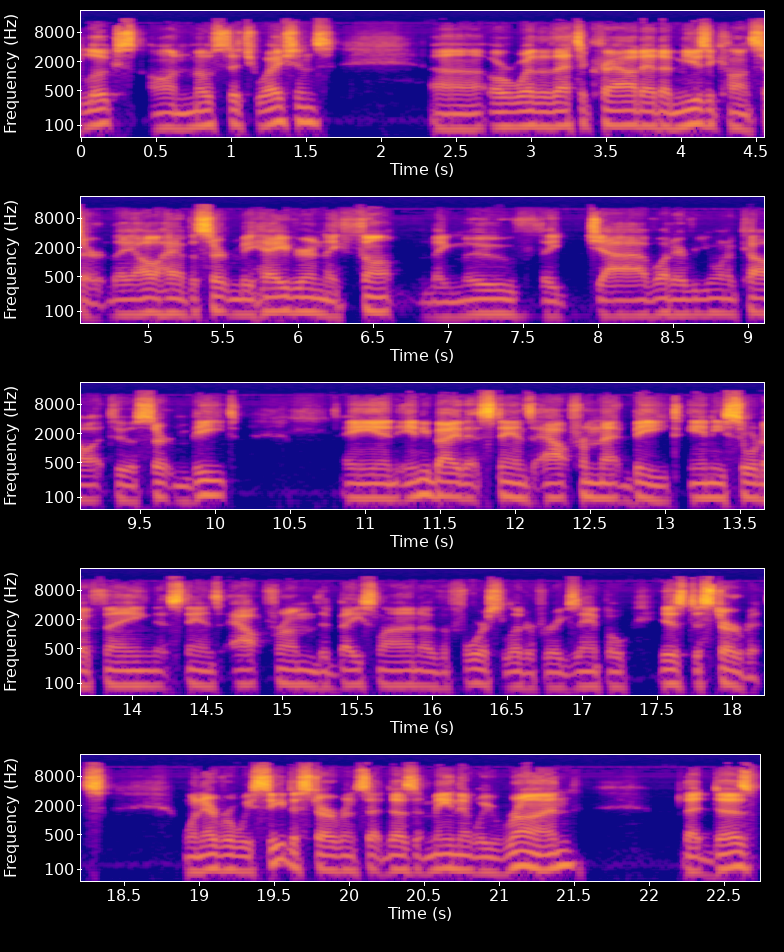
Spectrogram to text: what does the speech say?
looks on most situations, uh, or whether that's a crowd at a music concert. They all have a certain behavior and they thump, they move, they jive, whatever you want to call it, to a certain beat And anybody that stands out from that beat, any sort of thing that stands out from the baseline of the forest litter, for example, is disturbance. Whenever we see disturbance, that doesn't mean that we run. That does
